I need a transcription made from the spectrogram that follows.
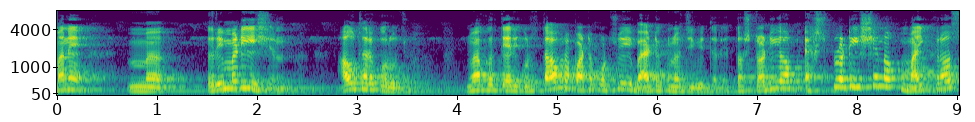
মানে রিমেডিয়েসন আউ থরে করুছু ନୂଆ କରି ତିଆରି କରୁଛୁ ତା ଉପରେ ପାଠ ପଢ଼ୁଛୁ ଏଇ ବାୟୋଟେକ୍ନୋଲୋଜି ଭିତରେ ତ study of exploitation of micros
